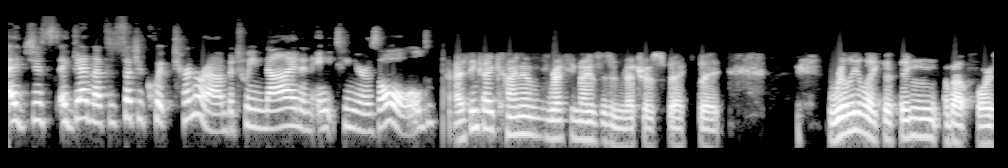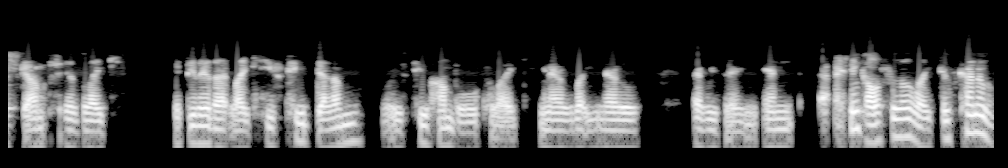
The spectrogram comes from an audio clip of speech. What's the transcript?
I just, again, that's a, such a quick turnaround between nine and 18 years old. I think I kind of recognize it in retrospect, but really, like the thing about Forrest Gump is like it's either that like he's too dumb or he's too humble to like you know let you know everything, and I think also like just kind of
